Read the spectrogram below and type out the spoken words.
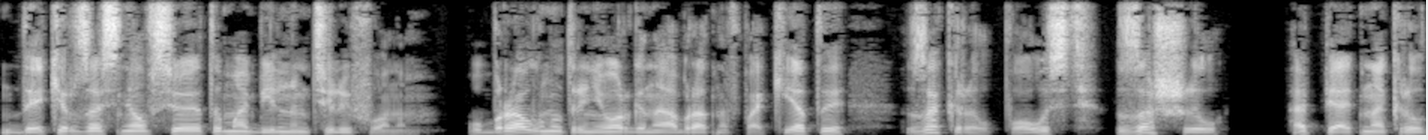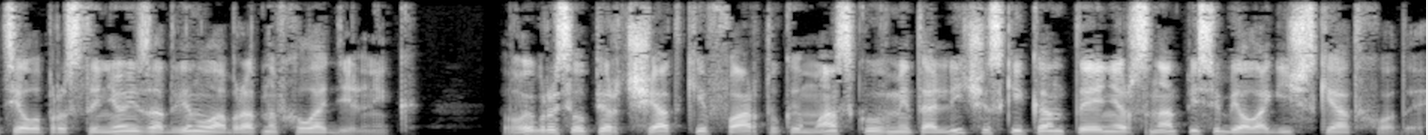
Деккер заснял все это мобильным телефоном, убрал внутренние органы обратно в пакеты, закрыл полость, зашил, опять накрыл тело простыней и задвинул обратно в холодильник выбросил перчатки, фартук и маску в металлический контейнер с надписью «Биологические отходы».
